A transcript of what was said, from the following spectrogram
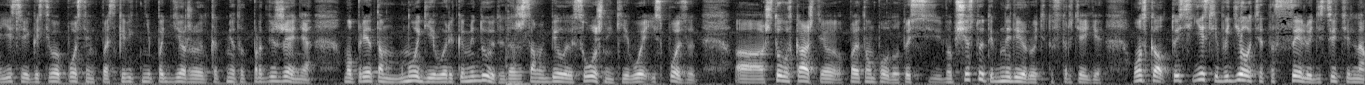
если гостевой постинг поисковик не поддерживает как метод продвижения, но при этом многие его рекомендуют, и даже самые белые СОшники его используют, а, что вы скажете по этому поводу? То есть вообще стоит игнорировать эту стратегию? Он сказал, то есть если вы делаете это с целью действительно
